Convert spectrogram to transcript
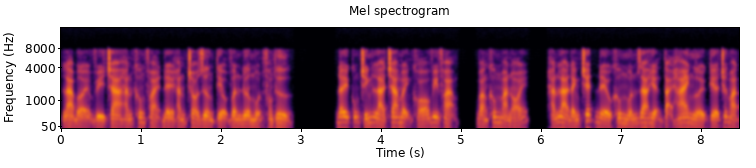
là bởi vì cha hắn không phải để hắn cho dương tiểu vân đưa một phong thư. Đây cũng chính là cha mệnh khó vi phạm, bằng không mà nói, hắn là đánh chết đều không muốn ra hiện tại hai người kia trước mặt.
